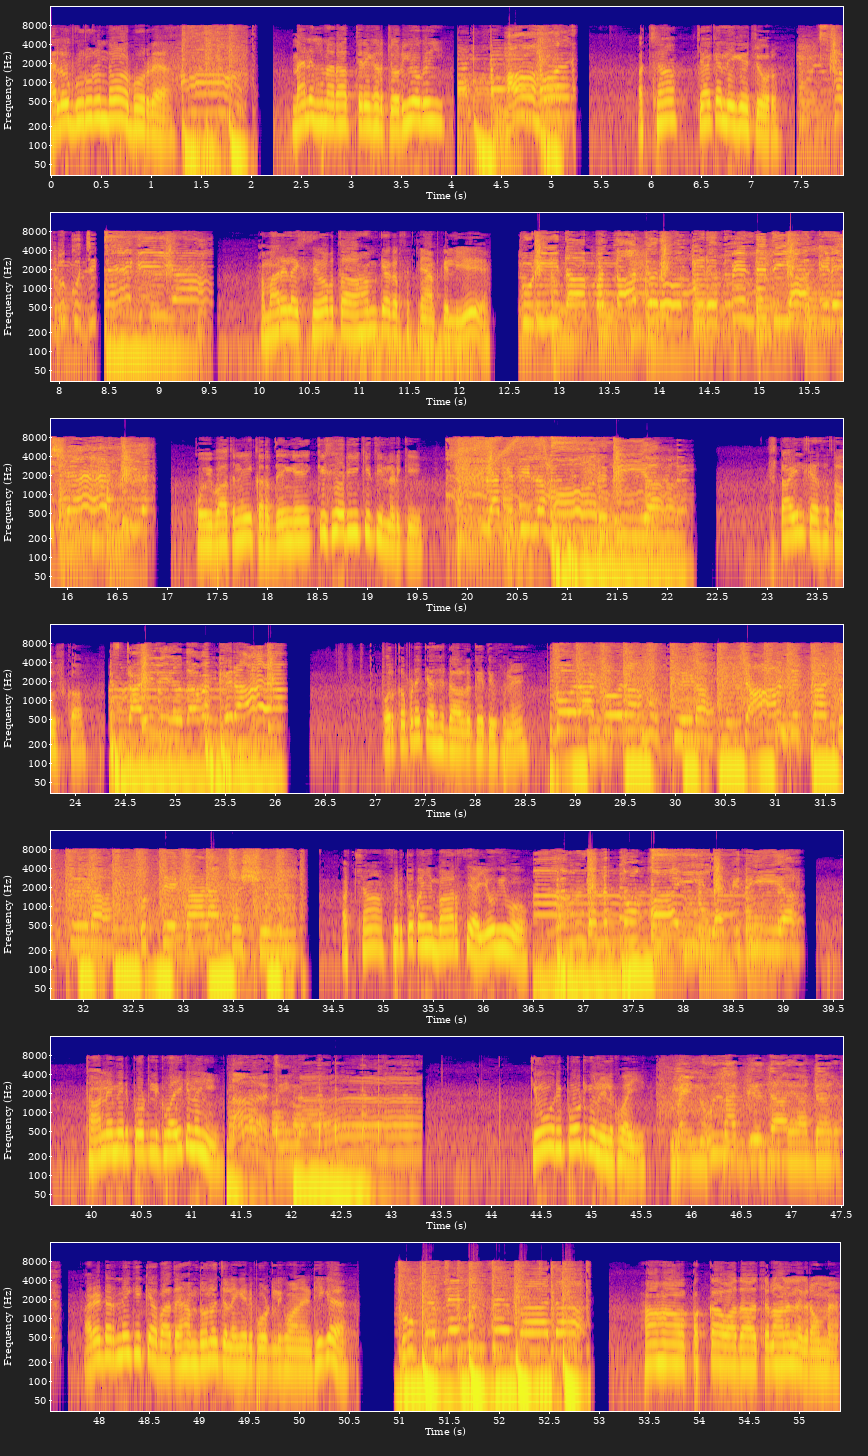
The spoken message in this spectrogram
Hello Guru Randhawa बोल रहा है। मैंने सुना रात तेरे घर चोरी हो गई। हाँ हाँ। अच्छा क्या क्या ले गए चोर? सब कुछ हमारे लायक सेवा बता हम क्या कर सकते हैं आपके लिए? कुड़ी दा पता करो किड़े पिंड दिया किड़े शहर दिया। कोई बात नहीं कर देंगे। किस एरिया की थी लड़की? लगदी लाहौर दिया। स्टाइल कैसा था उसका? स्टाइल और कपड़े कैसे डाल रखे थे उसने? उत्ते काला चश्मा। अच्छा फिर तो कहीं बाहर से आई होगी वो। लंदन तो आई लग दिया। थाने में रिपोर्ट लिखवाई कि नहीं? ना जी ना। क्यों रिपोर्ट क्यों नहीं लिखवाई? मैनू लगदा आ डर। अरे डरने की क्या बात है? हम दोनों चलेंगे रिपोर्ट लिखवाने ठीक है? तू कर ले मुझसे वादा। हाँ हाँ पक्का वादा चलाने लग रहा हूँ मैं।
